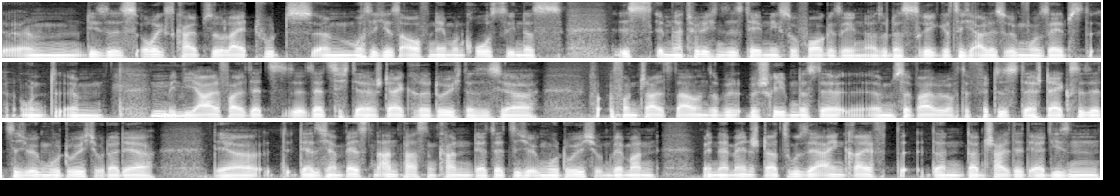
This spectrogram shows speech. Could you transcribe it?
ähm, dieses Oryx-Kalb so leid tut, ähm, muss ich es aufnehmen und großziehen. Das ist im natürlichen System nicht so vorgesehen. Also das regelt sich alles irgendwo selbst. Und ähm, mhm. im Idealfall setzt, setzt sich der Stärkere durch. Das ist ja von Charles Darwin so be beschrieben, dass der ähm, Survival of the Fittest, der Stärkste setzt sich irgendwo durch oder der, der, der sich am besten anpassen kann, der setzt sich irgendwo durch. Und wenn man, wenn der Mensch da zu sehr eingreift, dann, dann schaltet er diesen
